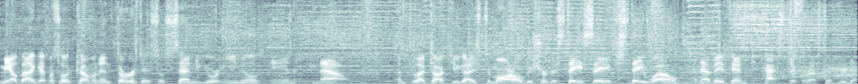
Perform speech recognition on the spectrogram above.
Mailbag episode coming in Thursday, so send your emails in now. Until I talk to you guys tomorrow, be sure to stay safe, stay well, and have a fantastic rest of your day.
